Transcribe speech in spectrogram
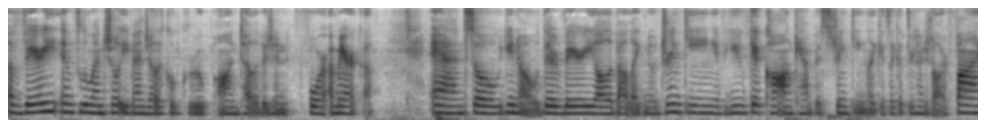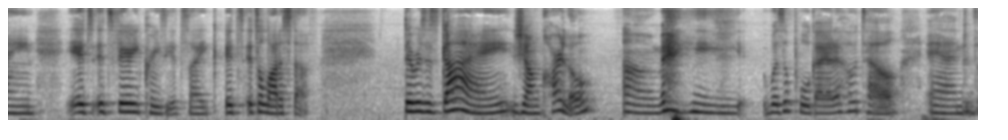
a very influential evangelical group on television for America. And so, you know, they're very all about like no drinking. If you get caught on campus drinking, like it's like a $300 fine. It's it's very crazy. It's like it's it's a lot of stuff. There was this guy, Giancarlo. Um he was a pool guy at a hotel and It's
